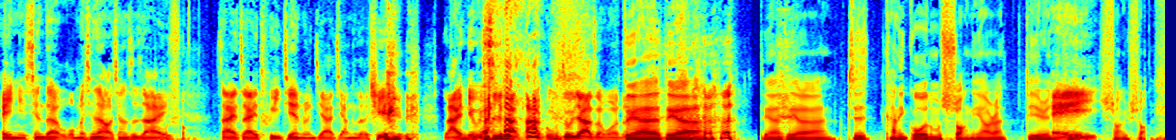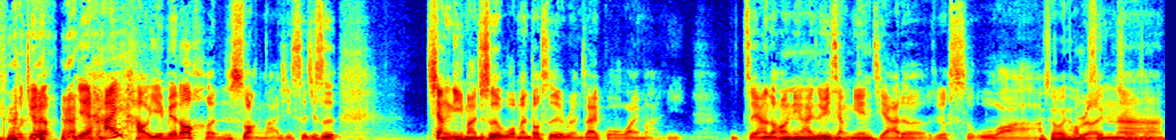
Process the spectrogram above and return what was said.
哎，你现在我们现在好像是在在在推荐人家讲的去 来纽西兰打工度假什么的。对啊对啊 对啊对啊，就是看你过得那么爽，你要让别人可以爽一爽。我觉得也还好，也没有到很爽啦。其实就是像你嘛，就是我们都是人在国外嘛，你。怎样都好，你还是会想念家的这个食物啊，人啊，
